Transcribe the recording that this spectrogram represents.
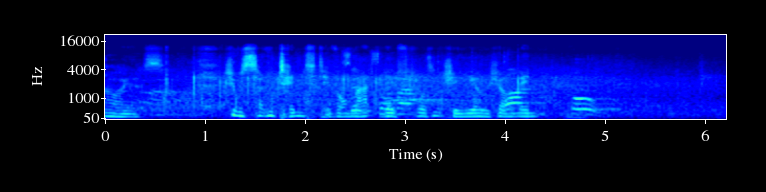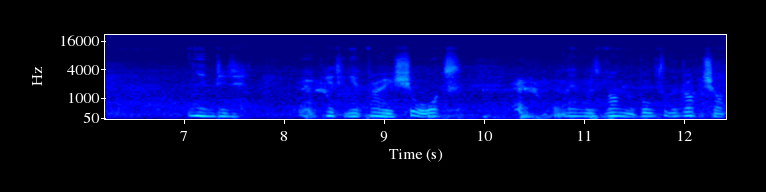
Oh, yes. She was so tentative on that lift, wasn't she, Yeo Jia Min? One, oh. Ended hitting it very short and then was vulnerable to the drop shot.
